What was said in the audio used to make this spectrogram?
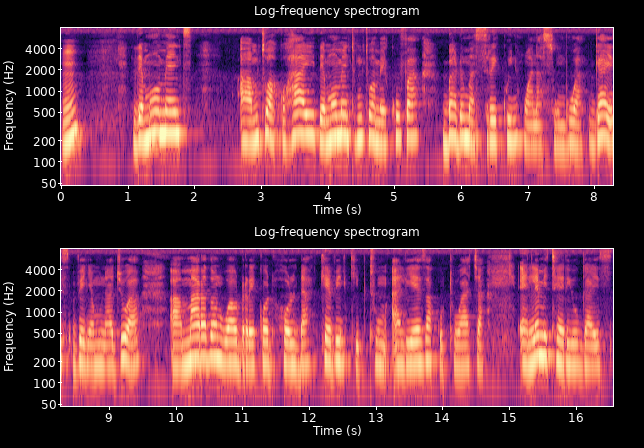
Hmm? The moment uh, mtu ako hai, the moment mtu amekufa, bado ma Slay Queen wanasumbua. Guys, venye mnajua uh, Marathon World Record holder Kevin Kiptum aliweza kutuacha. And let me tell you guys,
